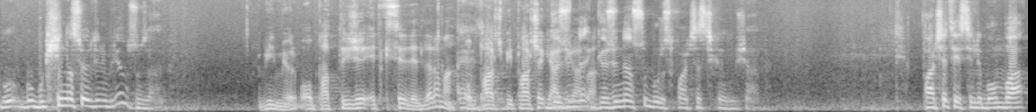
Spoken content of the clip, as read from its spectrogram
bu, bu, bu kişinin nasıl öldüğünü biliyor musunuz abi? Bilmiyorum o patlayıcı etkisi dediler ama o parça bir parça geldi gözünden, galiba. Gözünden su borusu parçası çıkarılmış abi. Parça tesirli bomba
